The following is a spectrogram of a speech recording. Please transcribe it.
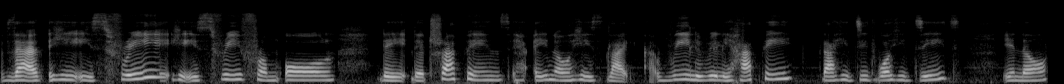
that he is free. He is free from all the, the trappings. You know, he's like really, really happy that he did what he did you know.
